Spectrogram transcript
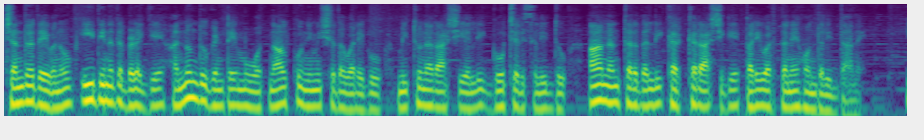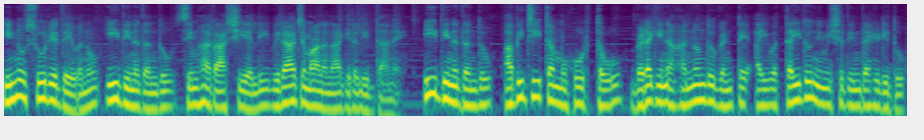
ಚಂದ್ರದೇವನು ಈ ದಿನದ ಬೆಳಗ್ಗೆ ಹನ್ನೊಂದು ಗಂಟೆ ಮೂವತ್ನಾಲ್ಕು ನಿಮಿಷದವರೆಗೂ ಮಿಥುನ ರಾಶಿಯಲ್ಲಿ ಗೋಚರಿಸಲಿದ್ದು, ಆ ನಂತರದಲ್ಲಿ ಕರ್ಕ ರಾಶಿಗೆ ಪರಿವರ್ತನೆ ಹೊಂದಲಿದ್ದಾನೆ. ಇನ್ನು ಸೂರ್ಯದೇವನು ಈ ದಿನದಂದು ಸಿಂಹ ರಾಶಿಯಲ್ಲಿ ವಿರಾಜಮಾನನಾಗಿರಲಿದ್ದಾನೆ. ಈ ದಿನದಂದು ಅಭಿಜಿತ ಮುಹೂರ್ತವು ಬೆಳಗಿನ ಹನ್ನೊಂದು ಗಂಟೆ ಐವತ್ತೈದು ನಿಮಿಷದಿಂದ ಹಿಡಿದು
